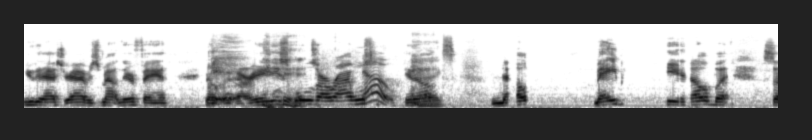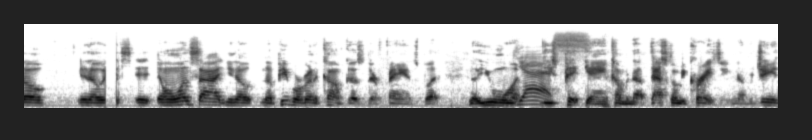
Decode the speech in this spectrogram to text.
you can ask your average Mountaineer fan, you know, are any of these schools our rivals? No. you know, Thanks. no, maybe you know, but so you know, it's it, on one side, you know, you know, people are going to come because they're fans, but you know, you want Yes. these pit game coming up. That's going to be crazy. You know, Virginia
